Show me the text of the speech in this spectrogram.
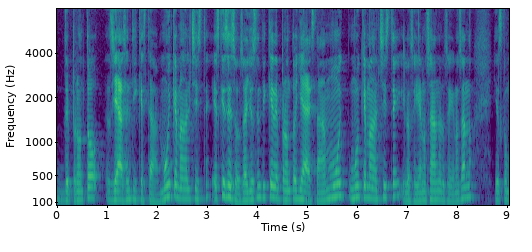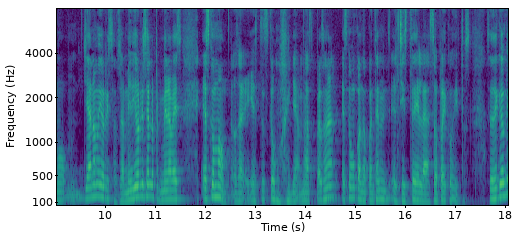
de pronto ya sentí que estaba muy quemado el chiste. Es que es eso, o sea, yo sentí que de pronto ya estaba muy, muy quemado el chiste y lo seguían usando, lo seguían usando. Y es como, ya no me dio risa. O sea, me dio risa la primera vez. Es como, o sea, y esto es como ya más personal, es como cuando cuentan el, chiste de la sopa de coditos. O sea, de que, ok,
